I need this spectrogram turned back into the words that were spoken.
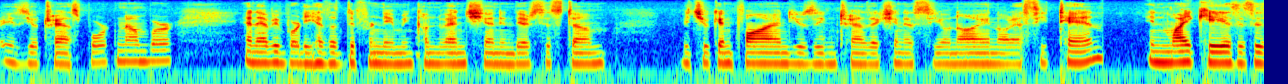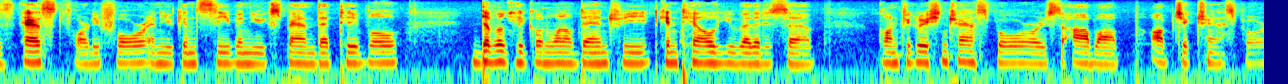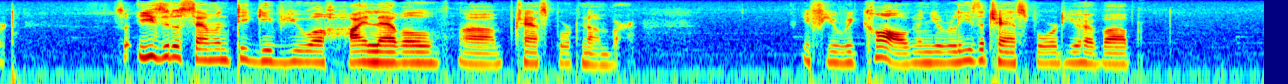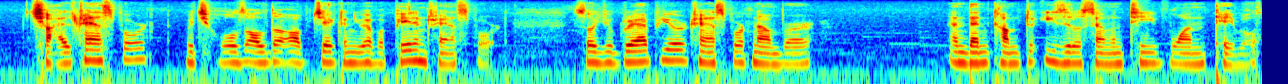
is your transport number and everybody has a different naming convention in their system which you can find using transaction SE09 or SE10 in my case this is S44 and you can see when you expand that table double click on one of the entry it can tell you whether it's a configuration transport or it's the ABAP object transport. So E070 give you a high level uh, transport number if you recall when you release a transport you have a child transport which holds all the object and you have a parent transport. So you grab your transport number and then come to E071 table.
